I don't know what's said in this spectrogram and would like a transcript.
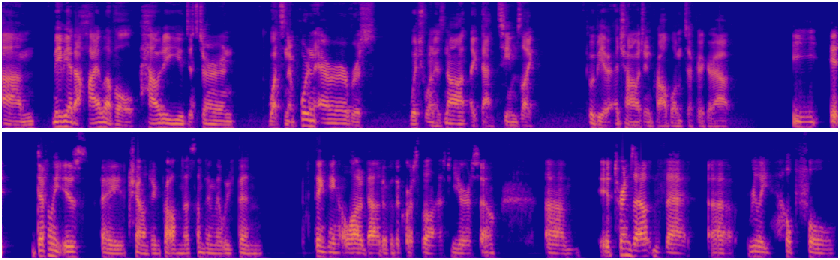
um, maybe at a high level, how do you discern what's an important error versus which one is not? Like that seems like it would be a, challenging problem to figure out. It definitely is a challenging problem. That's something that we've been thinking a lot about over the course of the last year or so. Um, it turns out that uh, really helpful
